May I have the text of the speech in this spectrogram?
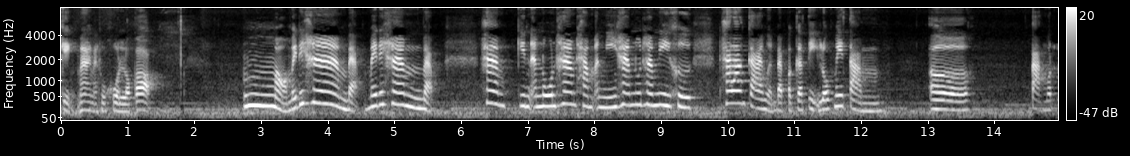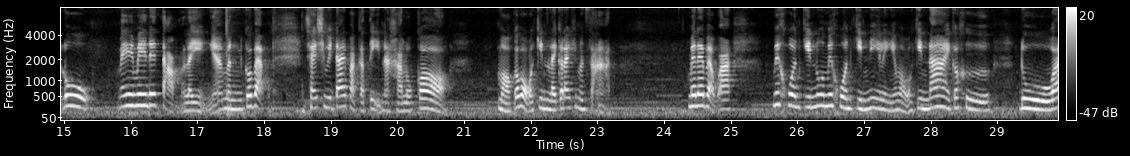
เก่งมากนะทุกคนแล้วก็หมอไม่ได้ห้ามแบบไม่ได้ห้ามแบบ ห้ามกินอันนู้นห้ามทำอันนี้ห้ามนู่นห้ามนี่คือ ถ้าร่างกายเหมือนแบบปกติโรคไม่ต่ำเออปากมดลูก ไม่ไม่ได้ต่ำอะไรอย่างเงี้ย มันก็แบบใช้ชีวิตได้ปกตินะคะ แล้วก็หมอก็บอกว่ากินอะไรก็ได้ที่มันสะอาด ไม่ได้แบบว่า ไม่ควรกินนู่นไม่ควรกินนี่อะไรเงี้ยบอกว่ากินได้ก็คือ ดูว่า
